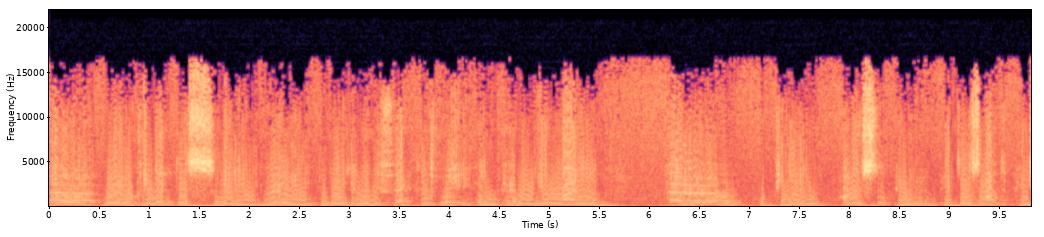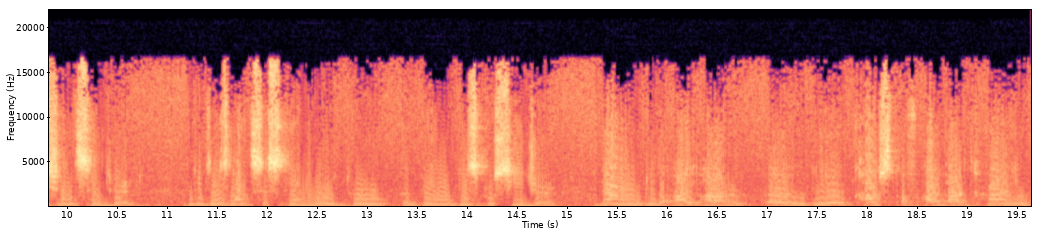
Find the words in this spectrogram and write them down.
Uh, We are looking at this really very, to do it in an effective way. And I mean, in my uh, opinion, honest opinion, it is not patient-centered, and it is not sustainable to uh, bring this procedure down to the IR. Uh, The cost of IR time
